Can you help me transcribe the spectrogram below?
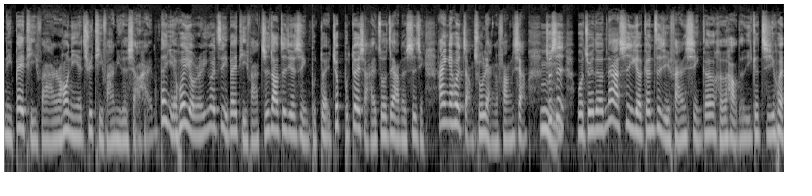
你被体罚，然后你也去体罚你的小孩，但也会有人因为自己被体罚，知道这件事情不对，就不对小孩做这样的事情。他应该会长出两个方向，就是我觉得那是一个跟自己反省跟和好的一个机会。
